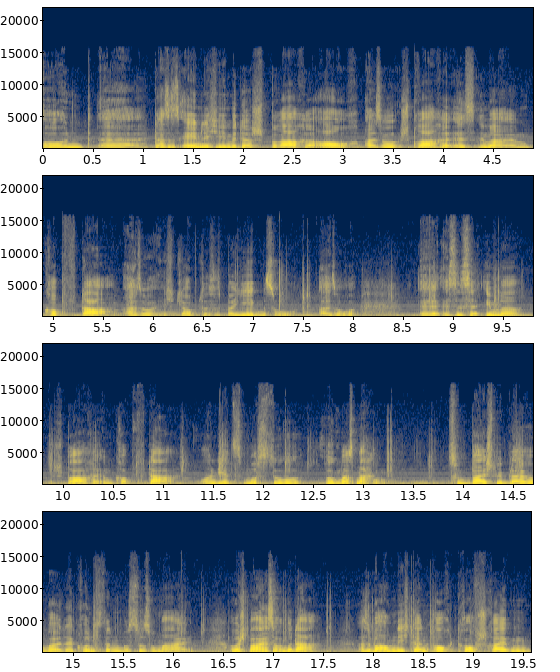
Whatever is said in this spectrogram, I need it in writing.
Und äh, das ist ähnlich wie mit der Sprache auch. Also Sprache ist immer im Kopf da. Also ich glaube, das ist bei jedem so. Also äh, es ist ja immer Sprache im Kopf da. Und jetzt musst du irgendwas machen. Zum Beispiel bleiben wir bei der Kunst, dann musst du so malen. Aber Sprache ist auch immer da. Also warum nicht dann auch draufschreiben,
